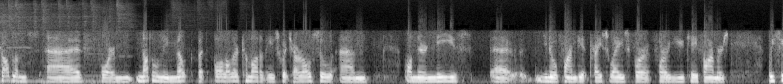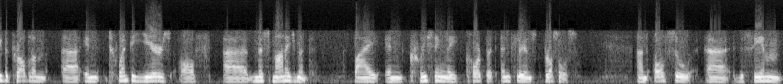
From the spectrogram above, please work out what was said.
problems, uh, for not only milk, but all other commodities, which are also um, on their knees, uh, you know, farm gate price wise for, for UK farmers. We see the problem uh, in 20 years of uh, mismanagement by increasingly corporate influenced Brussels. And also, uh, the same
